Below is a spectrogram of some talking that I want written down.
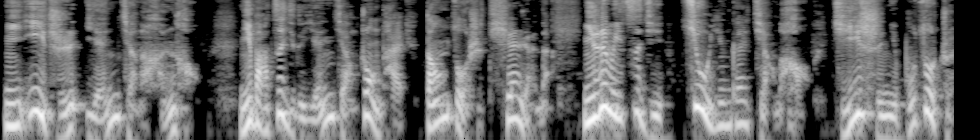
你一直演讲的很好。你把自己的演讲状态当做是天然的，你认为自己就应该讲得好，即使你不做准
